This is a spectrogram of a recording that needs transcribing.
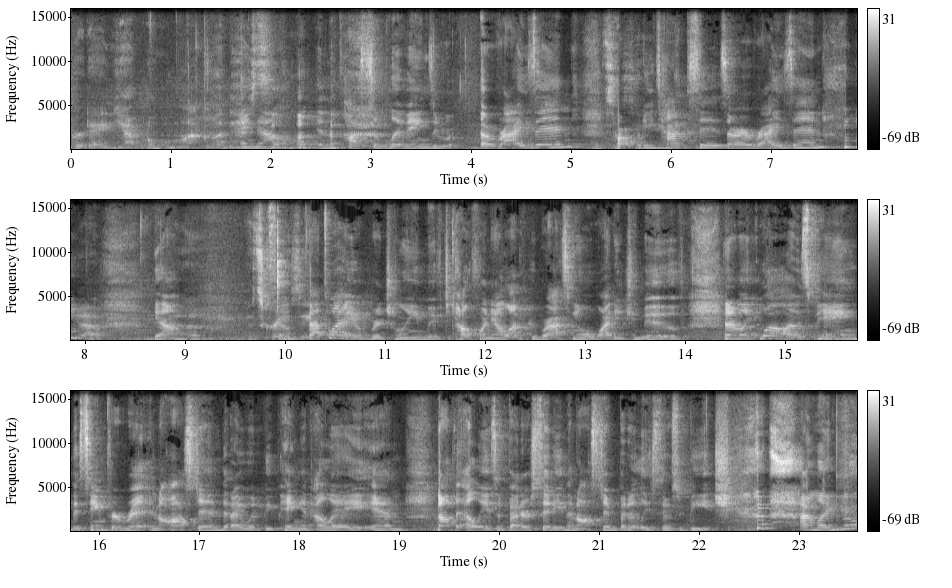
per day yeah oh my goodness I know. and the cost of living's a rising. Property insane. taxes are rising. yep yeah. yeah it's So crazy that's why I originally moved to California. A lot of people are asking, well, why did you move? And I'm like, well, I was paying the same for rent in Austin that I would be paying in LA. And not that LA is a better city than Austin, but at least there's a beach. I'm like, no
